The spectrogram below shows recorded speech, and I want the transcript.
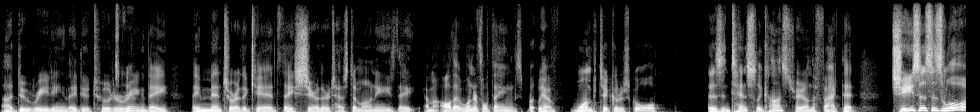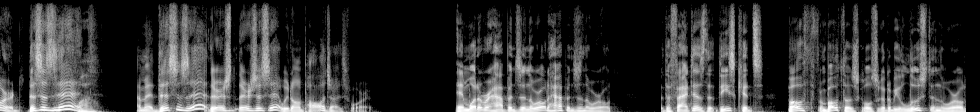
uh, do reading, they do tutoring, they they mentor the kids, they share their testimonies, they I mean, all that wonderful things. But we have one particular school that is intentionally concentrated on the fact that Jesus is Lord. This is it. Wow. I mean, this is it. There's there's just it. We don't apologize for it. And whatever happens in the world happens in the world. But the fact is that these kids, both from both those schools, are going to be loosed in the world,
